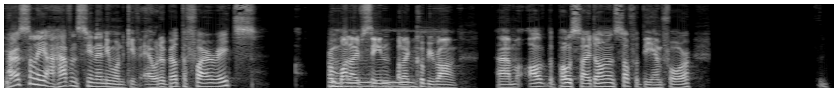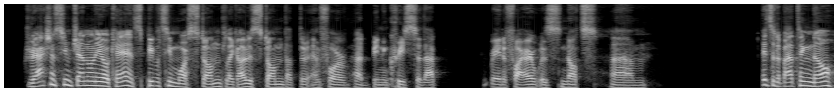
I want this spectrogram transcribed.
Personally, I haven't seen anyone give out about the fire rates from what I've seen, but I Mm. could be wrong. Um, all the posts I done and stuff with the M4, reactions seem generally okay. It's people seem more stunned. Like I was stunned that the M4 had been increased to that rate of fire. It was nuts. Um, is it a bad thing? No.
